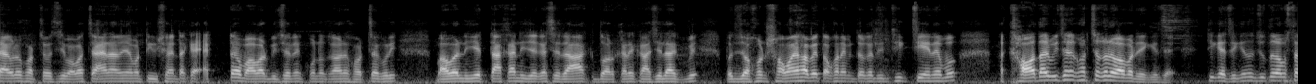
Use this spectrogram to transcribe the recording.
টাকাগুলো খরচা করছি বাবা চায় না আমি আমার টিউশনের টাকা একটা বাবার পিছনে কোনো কারণে খরচা করি। বাবার নিজের টাকা নিজের কাছে রাখ, দরকারে কাজে লাগবে। বলছে, যখন সময় হবে তখন আমি তোর কাছে ঠিক চেয়ে নেব। আর খাওয়া দাওয়ার পিছনে খরচা করলে বাবা রেগে যায়, ঠিক আছে? কিন্তু জুতোর অবস্থা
